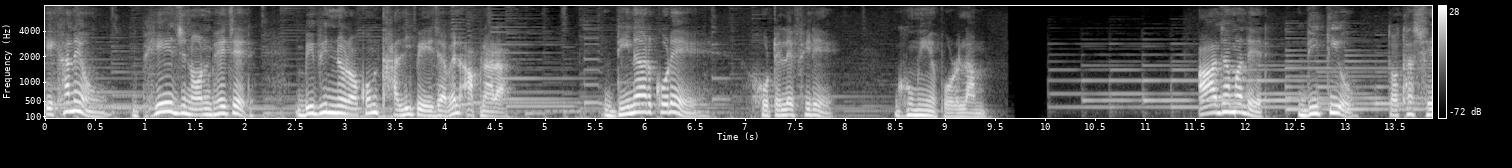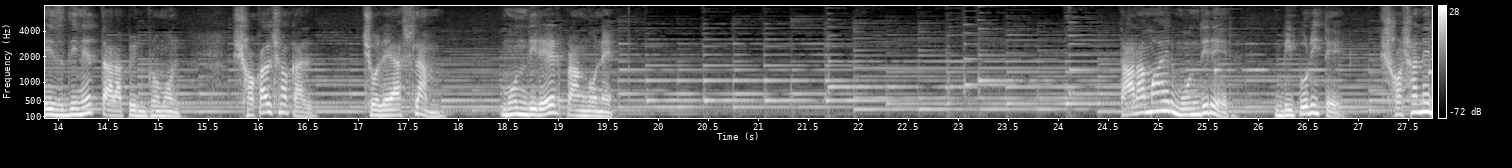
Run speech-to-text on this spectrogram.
এখানেও ভেজ নন ভেজের বিভিন্ন রকম থালি পেয়ে যাবেন আপনারা। ডিনার করে হোটেলে ফিরে ঘুমিয়ে পড়লাম। আজ আমাদের দ্বিতীয় তথা শেষ দিনের তারাপীঠ ভ্রমণ। সকাল সকাল চলে আসলাম মন্দিরের প্রাঙ্গণে। তারামায়ের মন্দিরের বিপরীতে শ্মশানের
